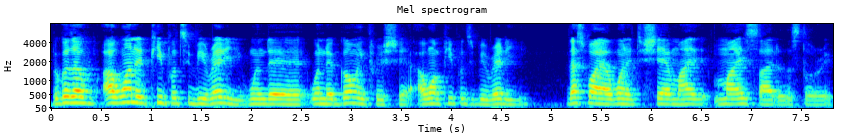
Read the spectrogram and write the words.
Because I I wanted people to be ready when they when they're going through shit. I want people to be ready. That's why I wanted to share my my side of the story.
